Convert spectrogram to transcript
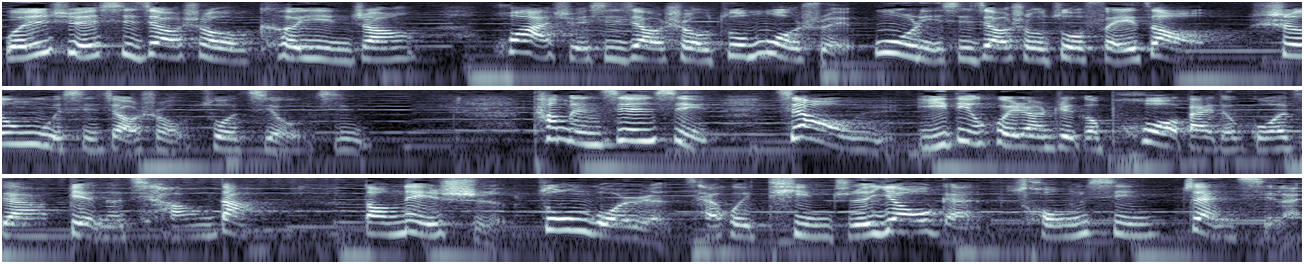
文学系教授刻印章，化学系教授做墨水，物理系教授做肥皂，生物系教授做酒精。他们坚信教育一定会让这个破败的国家变得强大，到那时中国人才会挺直腰杆重新站起来。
